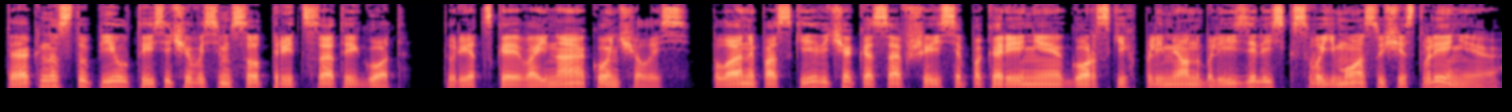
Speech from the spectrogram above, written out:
Так наступил 1830 год. Турецкая война окончилась. Планы Паскевича, касавшиеся покорения горских племен, близились к своему осуществлению,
